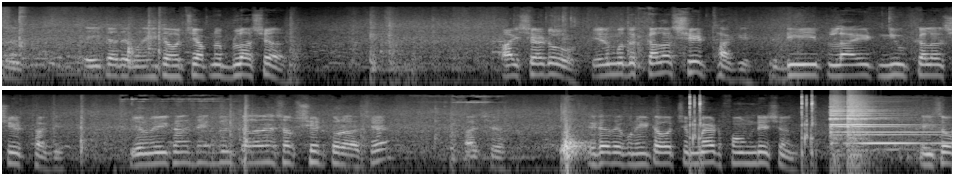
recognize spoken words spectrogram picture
হ্যাঁ। এইটা দেখুন এইটা হচ্ছে আপনার ব্লাশার আই শ্যাডো এর মধ্যে কালার শেড থাকে। Deep light nude colour shade থাকে। এর এইখানে দেখবেন কালারের সব শেড করা আছে। আচ্ছা এটা দেখুন এইটা হচ্ছে ম্যাট ফাউন্ডেশন এইসব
